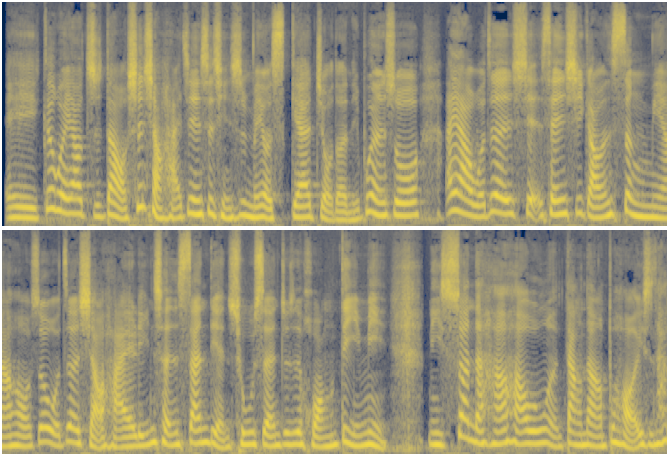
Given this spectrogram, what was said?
哎，各位要知道，生小孩这件事情是没有 schedule 的，你不能说，哎呀，我这先先西搞完圣命吼，说我这小孩凌晨三点出生就是皇帝命，你算的好好稳稳当当，不好意思，他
